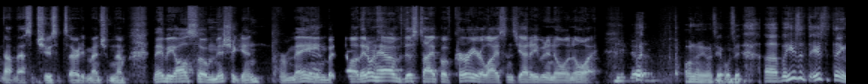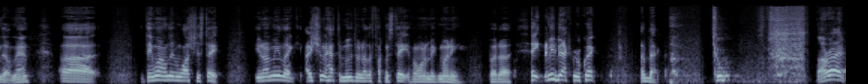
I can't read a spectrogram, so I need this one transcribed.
not Massachusetts. I already mentioned them. Maybe also Michigan or Maine, yeah. but no, they don't have this type of courier license yet, even in Illinois. But oh no, what's it? What's it? Uh, but here's the here's the thing though, man. Uh, they want to live in Washington State. You know what I mean? Like I shouldn't have to move to another fucking state if I want to make money. But uh, hey, let me back real quick. I'm back. Cool. All right.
